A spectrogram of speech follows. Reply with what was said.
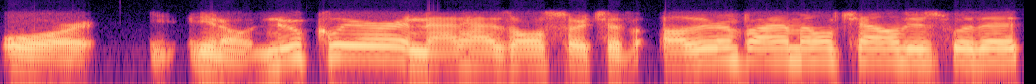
or you know nuclear, and that has all sorts of other environmental challenges with it.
